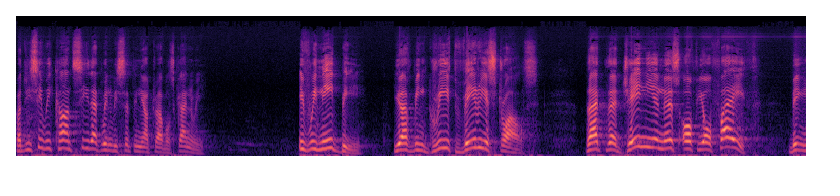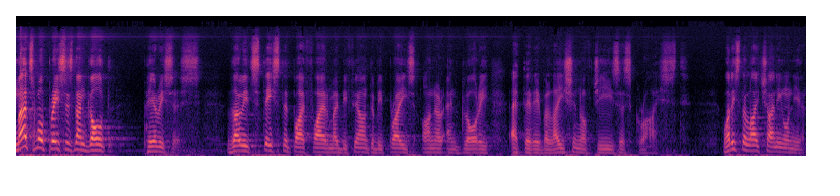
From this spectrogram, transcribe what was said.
But you see, we can't see that when we sit in our travels, can we? If we need be, you have been grieved various trials that the genuineness of your faith, being much more precious than gold, perishes, though it's tested by fire, may be found to be praise, honor, and glory at the revelation of Jesus Christ. What is the light shining on here?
